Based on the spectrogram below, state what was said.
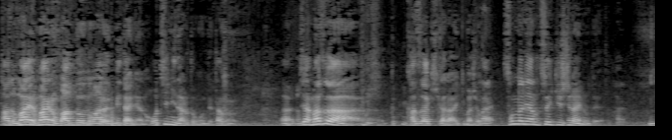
あの前前のバンドのあれみたいにあのオチになると思うんで多分、うん、じゃあまずは和明からいきましょうか、はい。そんなにあの追求しないのではい。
